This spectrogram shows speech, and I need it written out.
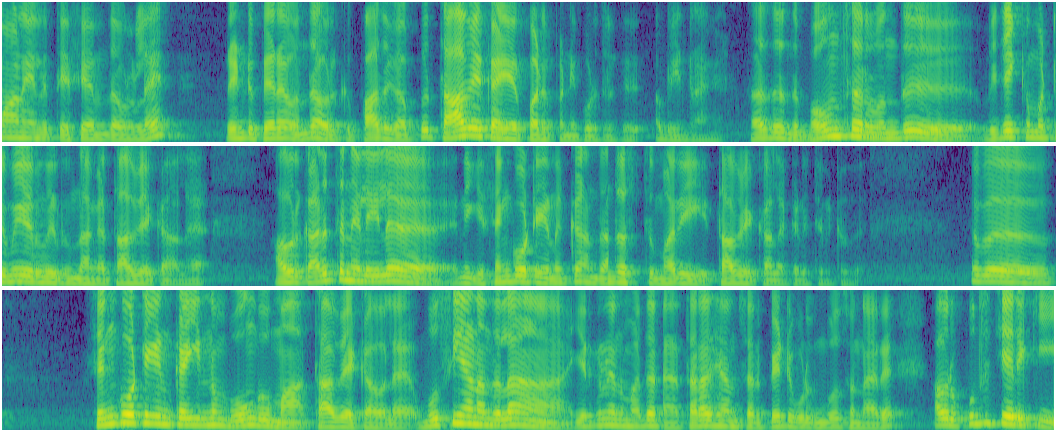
மாநிலத்தை சேர்ந்தவர்களை ரெண்டு பேரை வந்து அவருக்கு பாதுகாப்பு தாவேக்கா ஏற்பாடு பண்ணி கொடுத்துருக்கு அப்படின்றாங்க. அதாவது இந்த பவுன்சர் வந்து விஜய்க்கு மட்டுமே இருந்துகிட்டு இருந்தாங்க தாவேக்காவில் அவருக்கு அடுத்த நிலையில் இன்றைக்கி செங்கோட்டையனுக்கு அந்த அந்தஸ்து மாதிரி தாவேக்காவில் கிடைச்சிருக்குது இப்போ செங்கோட்டையன் கை இன்னும் ஓங்குமா தாவேக்காவில்? புசி ஆனந்தெல்லாம் ஏற்கனவே நம்ம தான் தராசியாம் சார் பேட்டி கொடுக்கும்போது சொன்னார். அவர் புதுச்சேரிக்கு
